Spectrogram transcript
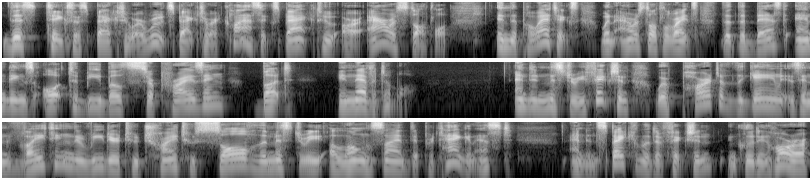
This takes us back to our roots, back to our classics, back to our Aristotle. In the Poetics, when Aristotle writes that the best endings ought to be both surprising but inevitable. And in mystery fiction, where part of the game is inviting the reader to try to solve the mystery alongside the protagonist, and in speculative fiction, including horror,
